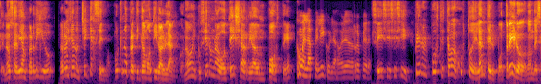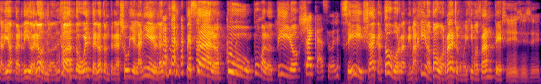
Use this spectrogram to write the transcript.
que no se habían perdido, le dijeron, che, ¿qué hacemos? ¿Por qué no practicamos tiro al blanco, no? Y pusieron una botella arriba de un poste. Como en las películas, boludo, repera. Sí, sí, sí, sí. Pero el poste estaba justo delante del potrero donde se había perdido el otro, donde estaba dando vuelta el otro entre la lluvia y la niebla. Entonces empezaron, pum, pum a los tiros. Yacas, boludo. Sí, ya, todo borracho, me imagino todo borracho, como dijimos antes. sí, sí, sí.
